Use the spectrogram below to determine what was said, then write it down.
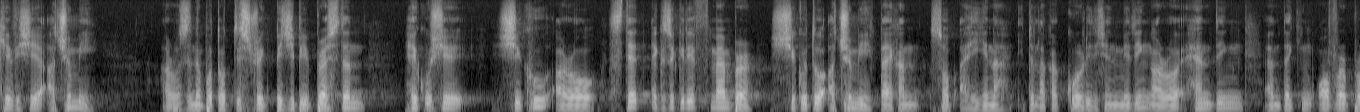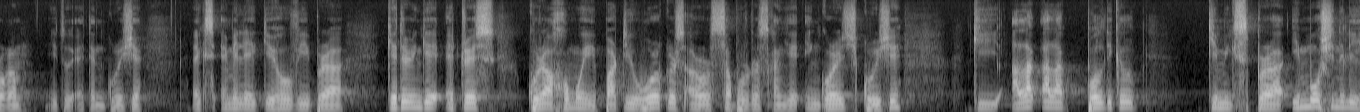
কে ভিছে আচুমি আৰু যেনেপত ডিষ্ট্ৰিক্ট বিজেপি প্ৰেচিডেণ্ট হেকুছে শিখু আৰু ষ্টেট এক্সিকিউটিভ মেম্বাৰ শিখুটো আচুমি তাইখান চব আহি কিনা ইটো লগা কোঅৰ্ডিনেশ্যন মিটিং আৰু handing and taking over programme ইটো এটেণ্ড কৰিছে এক্স এম এল এ কে হভিৰ পৰা কেটাৰিংকে এড্ৰেছ কৰা সময় পাৰ্টি ৱৰ্কাৰ্ছ আৰু ছাপৰ্টাৰ্ছ খানকে ইনকাৰেজ কৰিছে কি আলাগ আলাগ পলিটিকেল কিমিক্স পৰা ইম'চনেলি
